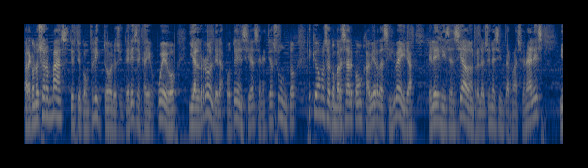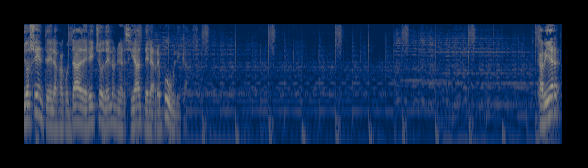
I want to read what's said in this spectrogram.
Para conocer más de este conflicto, los intereses que hay en juego y el rol de las potencias en este asunto, es que vamos a conversar con Javier da Silveira. Él es licenciado en Relaciones Internacionales y docente de la Facultad de Derecho de la Universidad de la República. Javier,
